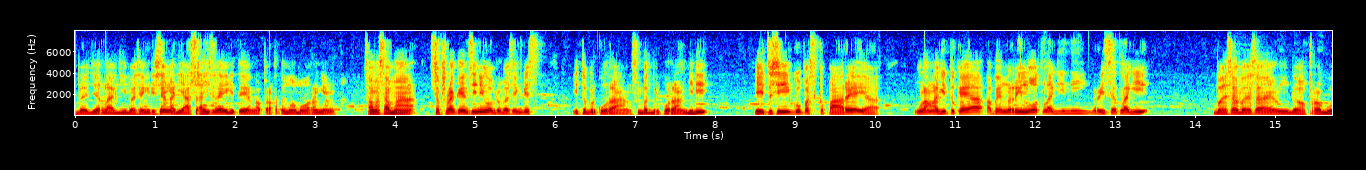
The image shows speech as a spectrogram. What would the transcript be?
belajar lagi bahasa Inggrisnya nggak diasah istilahnya gitu ya. Nggak pernah ketemu sama orang yang sama-sama sefrekuensi nih ngobrol bahasa Inggris. Itu berkurang sempat berkurang. Jadi ya itu sih gue pas ke Pare ya ulang lagi tuh kayak apa yang nge-reload lagi nih ngeriset lagi bahasa-bahasa yang udah pernah gue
